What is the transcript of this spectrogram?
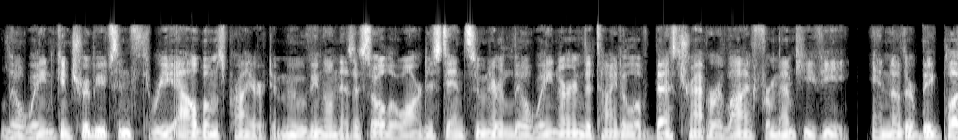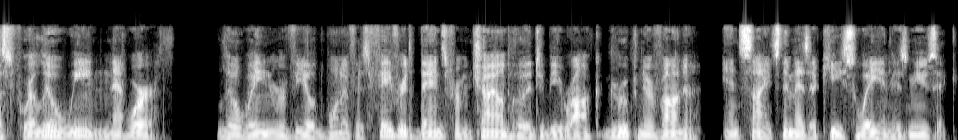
Lil Wayne contributes in three albums prior to moving on as a solo artist and sooner Lil Wayne earned the title of Best Rapper Alive from MTV, another big plus for Lil Wayne net worth. Lil Wayne revealed one of his favorite bands from childhood to be rock group Nirvana, and cites them as a key sway in his music.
